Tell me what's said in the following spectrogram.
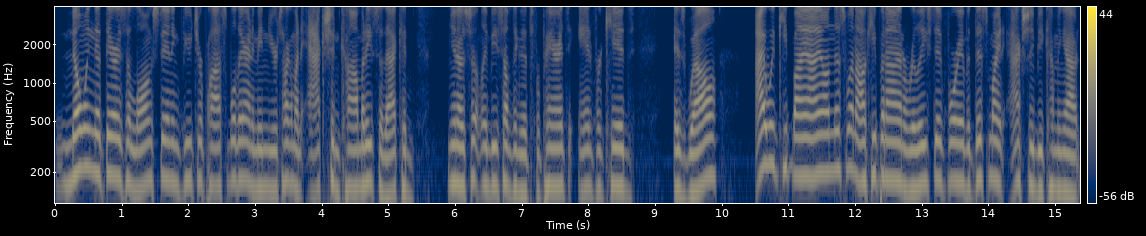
knowing that there is a long standing future possible there, and I mean, you're talking about action comedy, so that could, you know, certainly be something that's for parents and for kids as well. I would keep my eye on this one. I'll keep an eye on a release date for you, but this might actually be coming out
